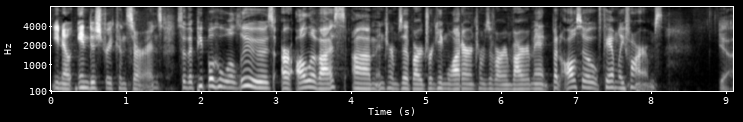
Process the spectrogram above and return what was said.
you know industry concerns. So the people who will lose are all of us um, in terms of our drinking water, in terms of our environment, but also family farms. Yeah,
